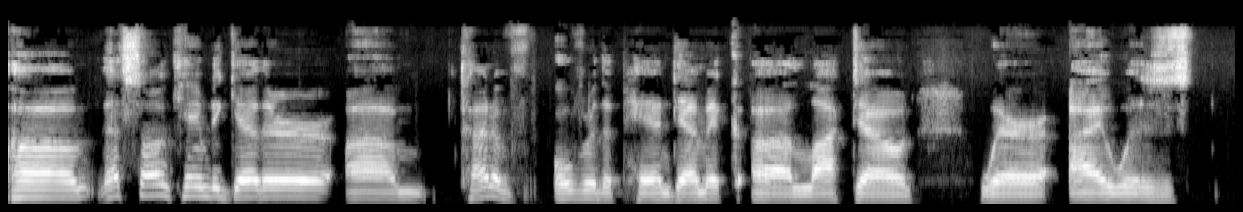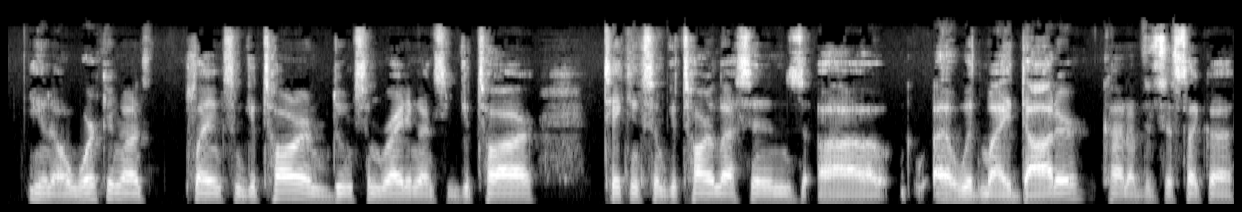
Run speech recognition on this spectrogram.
Um, that song came together um, kind of over the pandemic uh, lockdown, where I was, you know, working on playing some guitar and doing some writing on some guitar, taking some guitar lessons uh, uh, with my daughter. Kind of, it's just like a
